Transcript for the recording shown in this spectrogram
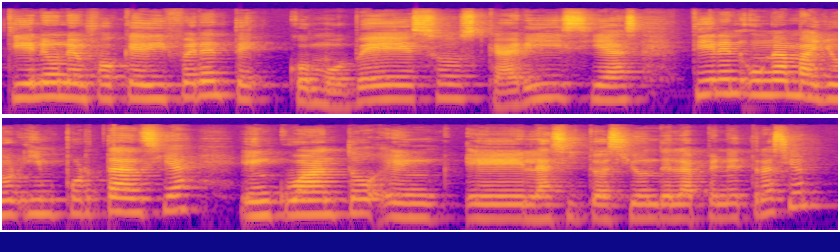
tiene un enfoque diferente, como besos, caricias, tienen una mayor importancia en cuanto en eh, la situación de la penetración.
